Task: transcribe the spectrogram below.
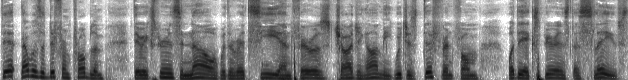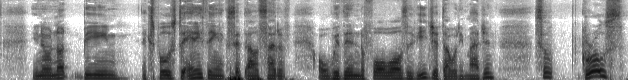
that was a different problem they were experiencing now with the Red Sea and Pharaoh's charging army, which is different from what they experienced as slaves. You know, not being exposed to anything except outside of or within the four walls of Egypt, I would imagine. So growth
